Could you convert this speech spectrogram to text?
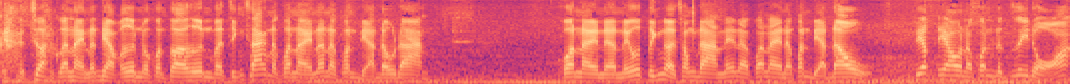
Chọn con này nó đẹp hơn và con to hơn và chính xác là con này nó là con đẻ đầu đàn. Con này là nếu tính ở trong đàn đấy là con này là con đẻ đầu tiếp theo là con đực dây đỏ.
